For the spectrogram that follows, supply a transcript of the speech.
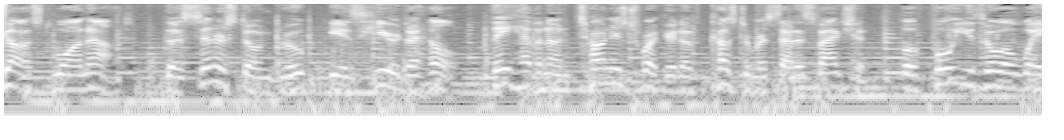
Just won out. The Centerstone Group is here to help. They have an untarnished record of customer satisfaction. Before you throw away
